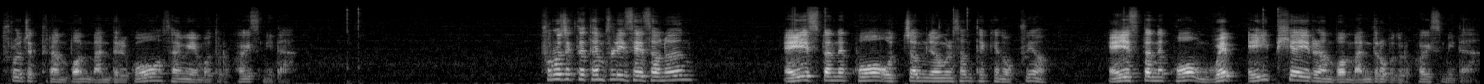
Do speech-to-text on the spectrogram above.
프로젝트를 한번 만들고 사용해 보도록 하겠습니다. 프로젝트 템플릿에서는 AS.NET Core 5.0을 선택해 놓고요. AS.NET Core 웹 API를 한번 만들어 보도록 하겠습니다.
